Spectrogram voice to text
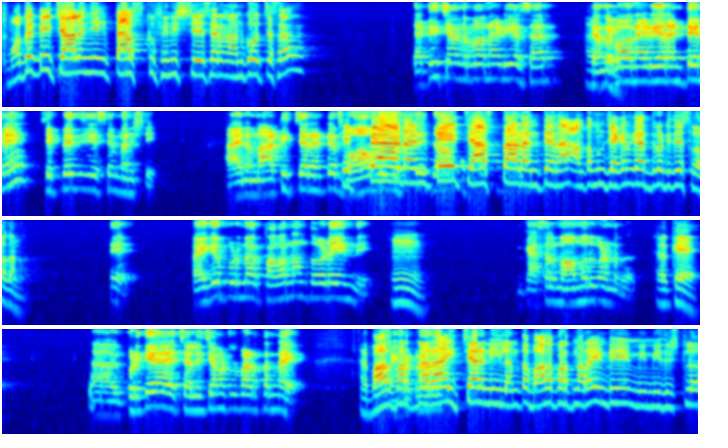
మొదటి ఛాలెంజింగ్ టాస్క్ ఫినిష్ చేశారని అనుకోవచ్చా sir? That is Chandrababu Naidu garu sir. Chandrababu నాయుడు గారు అంటేనే చెప్పేది చేసే మనిషి. ఆయన మాట ఇచ్చారంటే చెప్పాడంటే చేస్తాడంతేనా అంతకుముందు జగన్ గారిది కూడా ఇదే స్లోగన్. పైగా ఇప్పుడు మాకు పవనం తోడైంది ఇంకా అసలు మామూలుగా ఉండదు. ఓకే. ఇప్పటికే చలి చెమటలు పడుతున్నాయి. బాధపడుతున్నారా? ఇచ్చారని వీళ్ళంతా బాధపడుతున్నారా ఏంటి మీ మీ దృష్టిలో?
